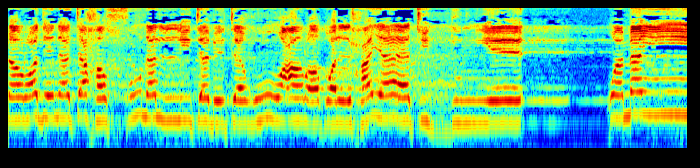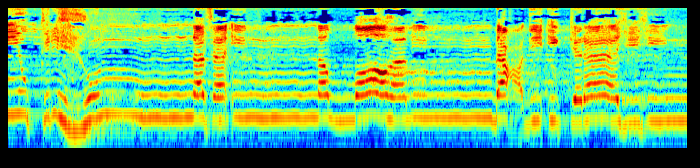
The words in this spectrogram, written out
إن ردن تحصنا لتبتغوا عرض الحياة الدنيا. ومن يكرههن فإن الله من بعد إكراههن.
